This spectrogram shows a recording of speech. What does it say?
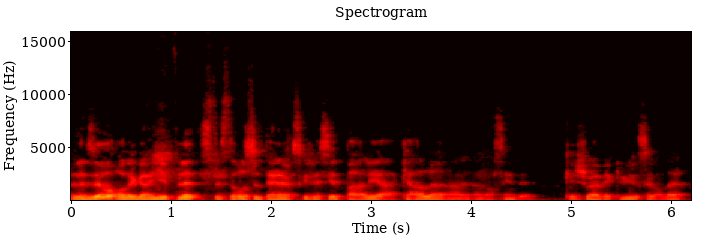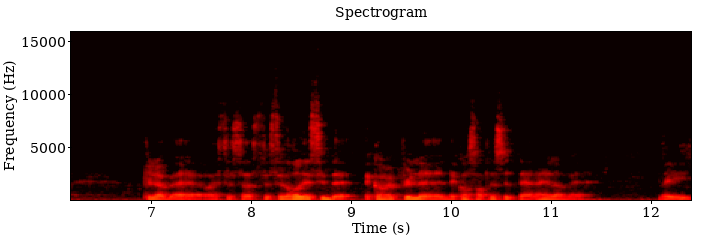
le deuxième, on a gagné. Puis là, c'était drôle sur le terrain parce que j'ai essayé de parler à Carl, un, ancien de, que je jouais avec lui au secondaire. Puis là, ben, ouais, c'est ça. C'était drôle d'essayer de, de, comme un peu le déconcentrer sur le terrain, là, mais mais il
